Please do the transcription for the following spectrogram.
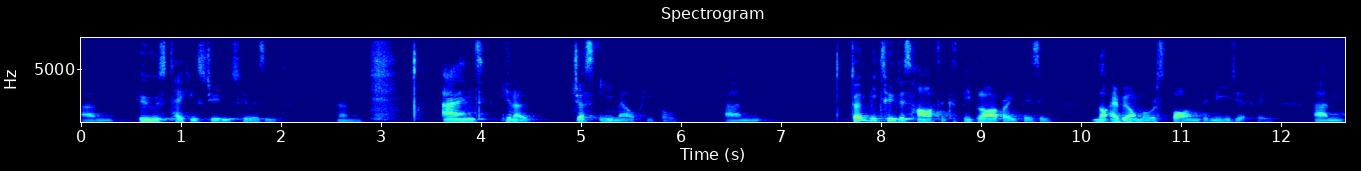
um, who's taking students, who isn't. Um, and, you know, just email people. Um, don't be too disheartened because people are very busy. Not everyone will respond immediately. Um,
